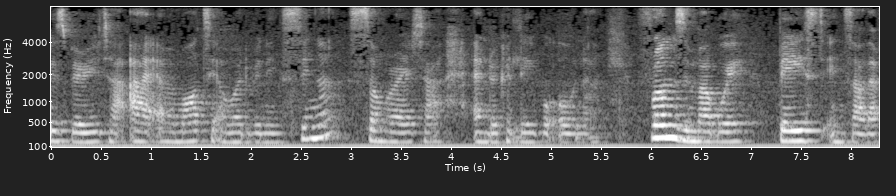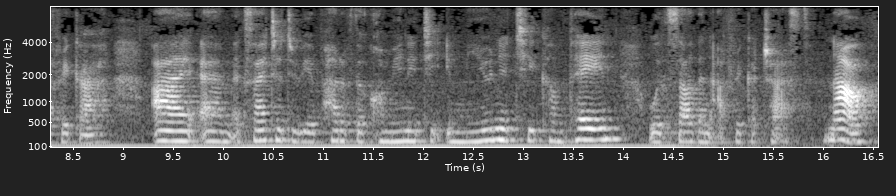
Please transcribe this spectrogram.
name is Berita. I am a multi award winning singer, songwriter, and record label owner from Zimbabwe, based in South Africa. I am excited to be a part of the community immunity campaign with Southern Africa Trust. Now,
